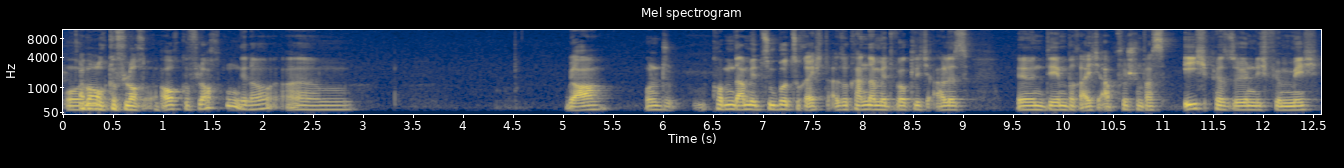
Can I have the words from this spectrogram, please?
Und Aber auch geflochten. Auch geflochten, genau. Ähm, ja, und komme damit super zurecht. Also kann damit wirklich alles in dem Bereich abfischen, was ich persönlich für mich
